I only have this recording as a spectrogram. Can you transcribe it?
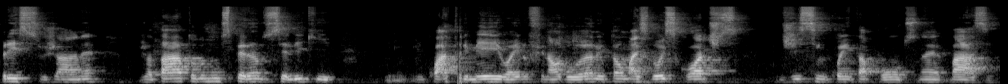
preço, já, né? Já está todo mundo esperando o Selic em 4,5 aí no final do ano, então mais dois cortes de 50 pontos, né? Base.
